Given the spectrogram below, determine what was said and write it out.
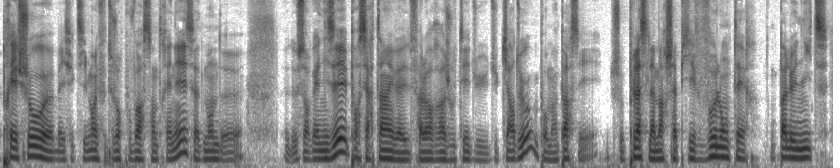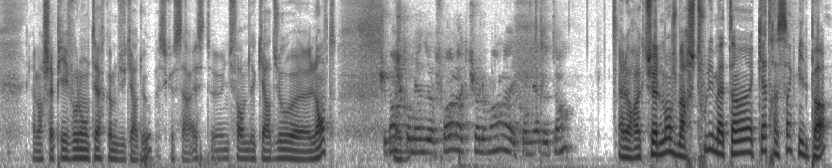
pré-show, bah, effectivement, il faut toujours pouvoir s'entraîner. Ça demande de s'organiser. Pour certains, il va falloir rajouter du, cardio. Pour ma part, c'est je place la marche à pied volontaire, donc pas le NIT, la marche à pied volontaire comme du cardio, parce que ça reste une forme de cardio lente. Tu marches combien de fois là, actuellement là, et combien de temps? Alors actuellement, je marche tous les matins 4 à 5 000 pas.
